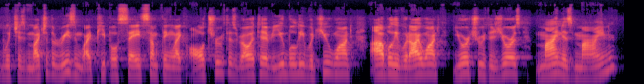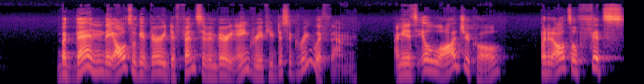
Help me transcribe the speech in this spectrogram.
which is much of the reason why people say something like, all truth is relative, you believe what you want, I'll believe what I want, your truth is yours, mine is mine. But then they also get very defensive and very angry if you disagree with them. I mean, it's illogical, but it also fits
